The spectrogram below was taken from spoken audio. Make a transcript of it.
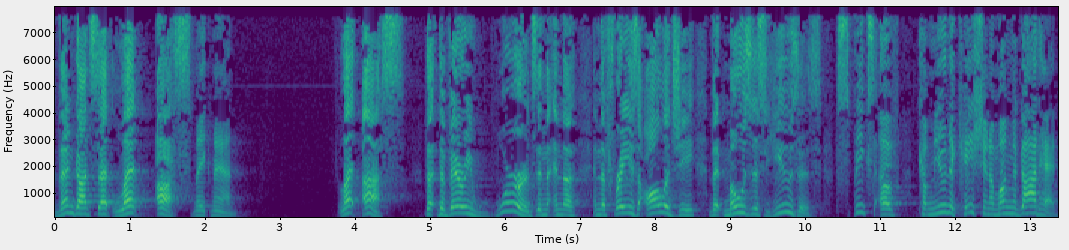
Then God said, let us make man. Let us. The, the very words in the, in, the, the phraseology that Moses uses speaks of communication among the Godhead.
